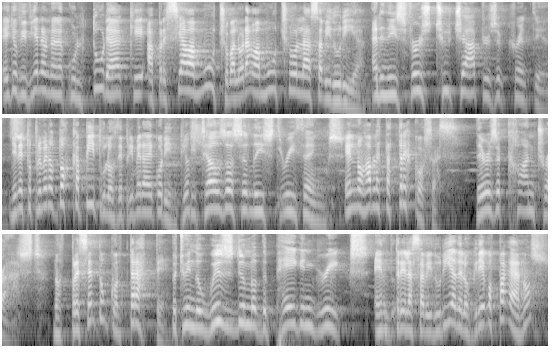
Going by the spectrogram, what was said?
Ellos vivían en una cultura que apreciaba mucho, valoraba mucho la sabiduría. And in these first two chapters of Y en Corinthians, estos primeros dos capítulos de Primera de he Corintios, tells us at least three things. él nos habla estas tres cosas. There is a contrast Nos presenta un contraste between the wisdom of the pagan Greeks entre la sabiduría de los griegos paganos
